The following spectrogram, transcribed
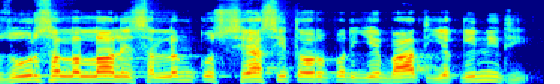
حضور صلی اللہ علیہ وسلم کو سیاسی طور پر یہ بات یقینی تھی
